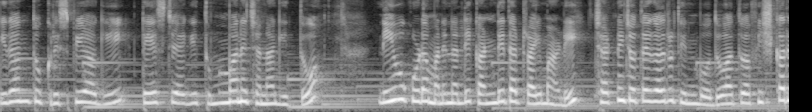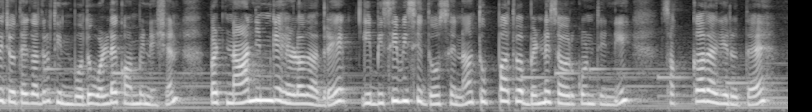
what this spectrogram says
ಇದಂತೂ ಕ್ರಿಸ್ಪಿಯಾಗಿ ಟೇಸ್ಟಿಯಾಗಿ ತುಂಬಾ ಚೆನ್ನಾಗಿತ್ತು. ನೀವು ಕೂಡ ಮನೆಯಲ್ಲಿ ಖಂಡಿತ ಟ್ರೈ ಮಾಡಿ. ಚಟ್ನಿ ಜೊತೆಗಾದರೂ ತಿನ್ಬೋದು ಅಥವಾ ಫಿಶ್ ಕರಿ ಜೊತೆಗಾದರೂ ತಿನ್ಬೋದು, ಒಳ್ಳೆ ಕಾಂಬಿನೇಷನ್ ಬಟ್ ನಾನು ನಿಮಗೆ ಹೇಳೋದಾದರೆ, ಈ ಬಿಸಿ ಬಿಸಿ ದೋಸೆನ ತುಪ್ಪ ಅಥವಾ ಬೆಣ್ಣೆ ಸವರ್ಕೊಂಡು ತಿನ್ನಿ. ಸಕ್ಕತ್ತಾಗಿರುತ್ತೆ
